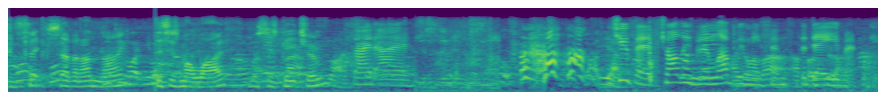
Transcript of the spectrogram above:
13, 6, 7 and 9. This is my wife, Mrs. Peachum. Side eye. Cupid, Charlie's been in love with me since the day you met me.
